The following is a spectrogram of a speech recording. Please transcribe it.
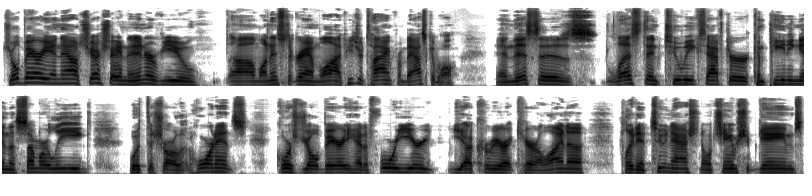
Joel Berry announced yesterday in an interview um, on Instagram Live he's retiring from basketball. And this is less than two weeks after competing in the Summer League with the Charlotte Hornets. Of course, Joel Berry had a four year career at Carolina, played in two national championship games,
